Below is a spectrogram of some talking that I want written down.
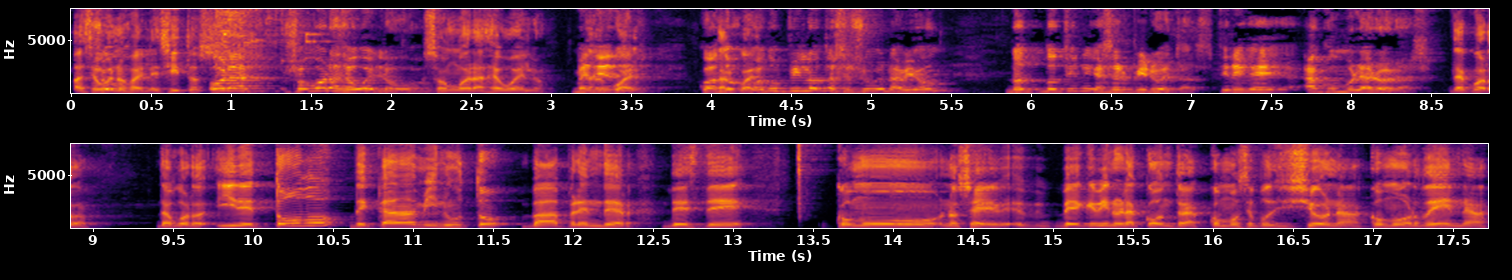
hace buenos bailecitos. Horas, son horas de vuelo. Son horas de vuelo. ¿Me Tal entiendes? cual. Cuando, tal cual. cuando un piloto se sube a un avión, no, no tiene que hacer piruetas, tiene que acumular horas. De acuerdo, de acuerdo. Y de todo, de cada minuto, va a aprender desde cómo, no sé, ve que viene una contra, cómo se posiciona, cómo ordena,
